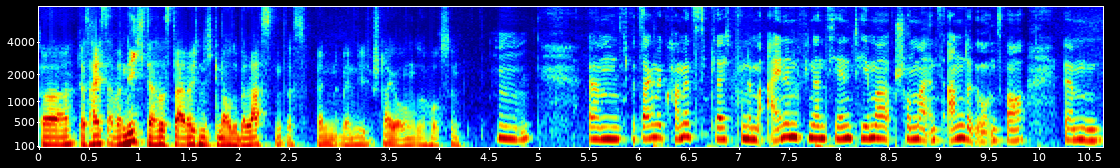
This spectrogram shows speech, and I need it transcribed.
Äh, das heißt aber nicht, dass es dadurch nicht genauso belastend ist, wenn, wenn die Steigerungen so hoch sind. Hm. Ähm, ich würde sagen, wir kommen jetzt vielleicht von dem einen finanziellen Thema schon mal ins andere. Und zwar ähm,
